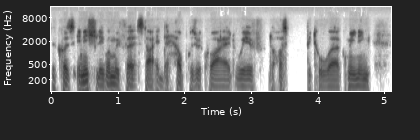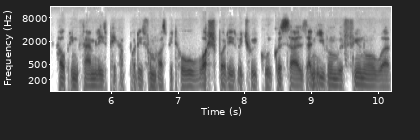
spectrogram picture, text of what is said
because initially, when we first started, the help was required with the hospital work, meaning helping families pick up bodies from hospital, wash bodies, which we call ghusls, and even with funeral work.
